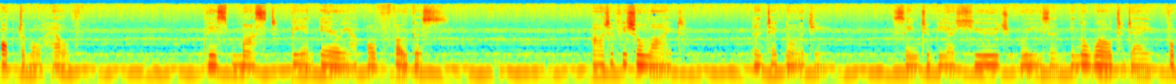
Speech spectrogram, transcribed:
optimal health. This must be an area of focus. Artificial light and technology seem to be a huge reason in the world today for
